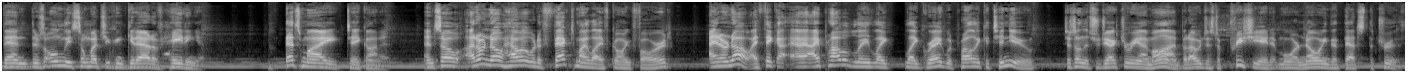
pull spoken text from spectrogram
then there's only so much you can get out of hating it. That's my take on it. And so I don't know how it would affect my life going forward. I don't know. I think I, I probably like like Greg would probably continue just on the trajectory I'm on, but I would just appreciate it more knowing that that's the truth.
